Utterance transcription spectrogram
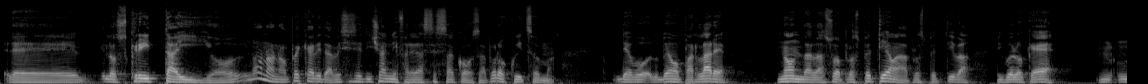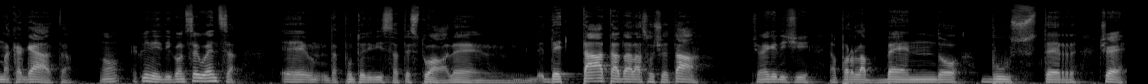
eh, l'ho scritta io. No, no, no, per carità, avessi 16 anni farei la stessa cosa, però qui insomma devo, dobbiamo parlare non dalla sua prospettiva, ma dalla prospettiva di quello che è una cagata, no? E quindi di conseguenza, eh, dal punto di vista testuale, dettata dalla società, Cioè non è che dici la parola bendo, booster, cioè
